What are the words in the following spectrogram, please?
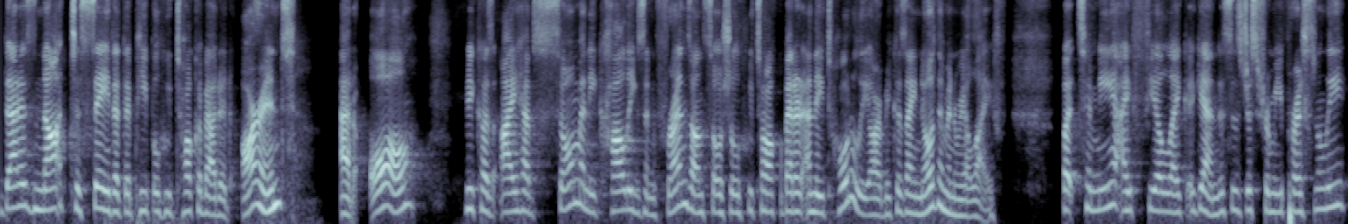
that is not to say that the people who talk about it aren't at all, because I have so many colleagues and friends on social who talk about it and they totally are because I know them in real life. But to me, I feel like, again, this is just for me personally,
